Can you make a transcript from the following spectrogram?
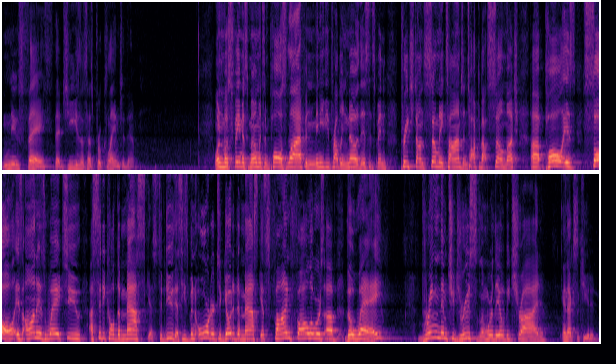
new faith that Jesus has proclaimed to them. One of the most famous moments in Paul's life, and many of you probably know this, it's been preached on so many times and talked about so much. Uh, Paul is, Saul is on his way to a city called Damascus to do this. He's been ordered to go to Damascus, find followers of the way, bring them to Jerusalem where they will be tried and executed.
